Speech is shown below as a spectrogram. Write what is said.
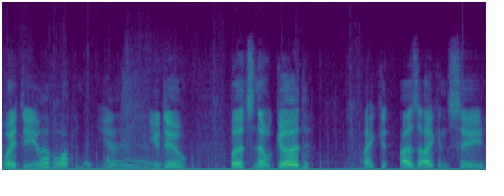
Wait, do you have a weapon? Yeah, you do. But it's no good. I as I can see.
